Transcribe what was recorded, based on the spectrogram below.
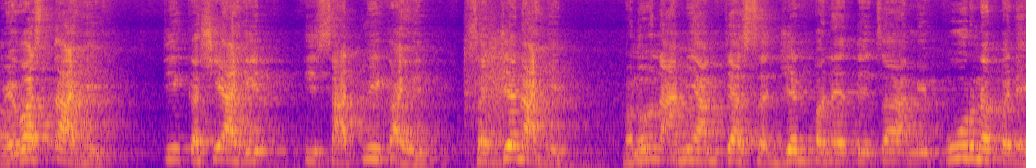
व्यवस्था आहे ती कशी आहे? ती सात्विक आहे सज्जन आहे. म्हणून आम्ही आमच्या सज्जनपणतेचा आम्ही पूर्णपणे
